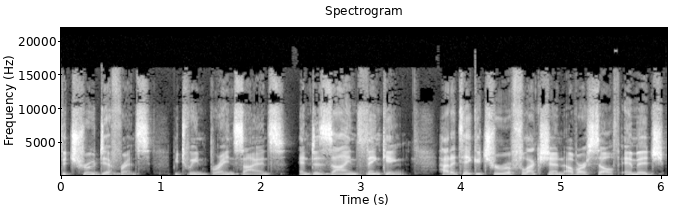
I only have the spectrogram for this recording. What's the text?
the true difference between brain science and design thinking, how to take a true reflection of our self image,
